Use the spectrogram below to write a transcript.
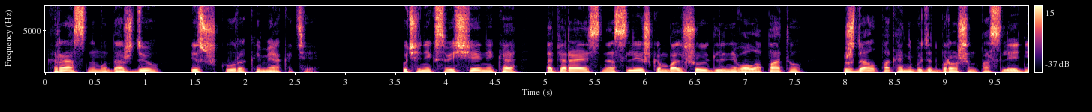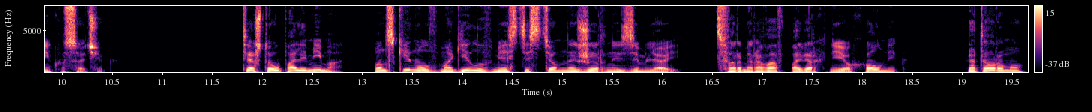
красному дождю из шкурок и мякоти. Ученик священника, опираясь на слишком большую для него лопату, ждал, пока не будет брошен последний кусочек. Те, что упали мимо, он скинул в могилу вместе с темной жирной землей, сформировав поверх нее холмик, которому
